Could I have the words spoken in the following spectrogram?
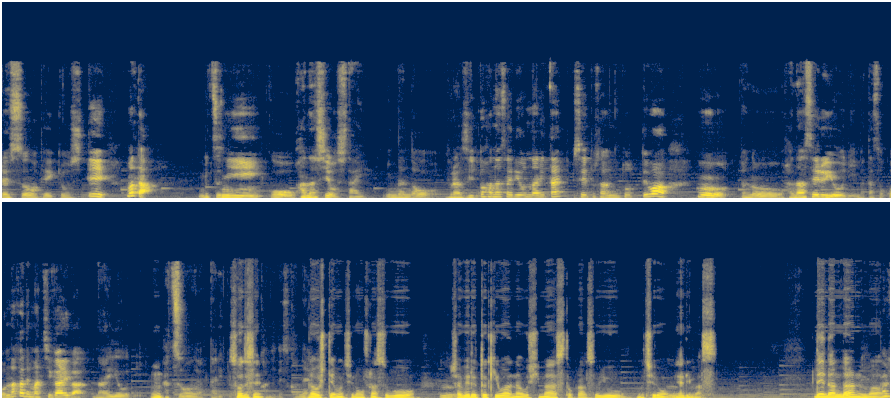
レッスンを提供して、また、別に、こう、話をしたい。みんなのフランス人と話せるようになりたい生徒さんにとっては、もう、あの、話せるように、またそこの中で間違いがないよううんに、発音をやったりとそうですね感じですかね。直してもちろんフランス語をうん喋るときは直しますとか、そういう、もちろんやります。で、だんだん、まあはい、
